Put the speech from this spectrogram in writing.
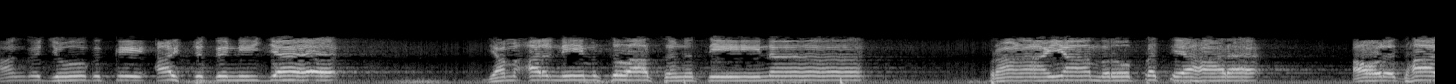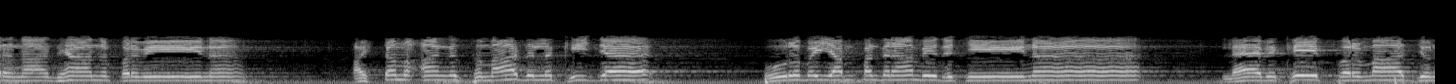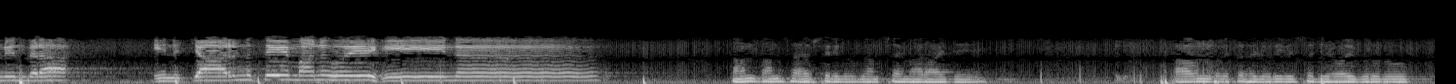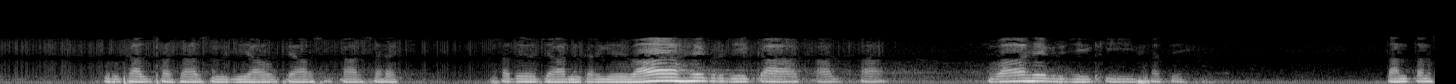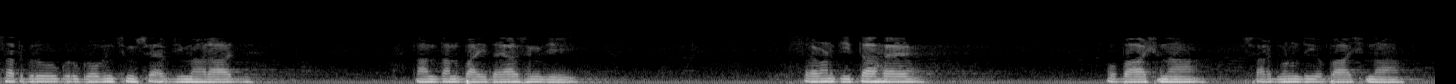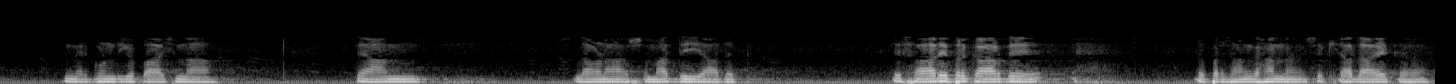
अंग जोग के अष्ट गनीजय जम अर नेम सुवासन तीन प्राणायाम रो प्रत्याहार और धारणा ध्यान प्रवीण अष्टम अंग समाध लखीजय पूर्व यम पंद्रह विद चीन ਲੈ ਵਿਖੇ ਪਰਮਾਤ ਜੋ ਨਿੰਦਰਾ ਇਨ ਚਾਰਨ ਤੇ ਮਨ ਹੋਏ ਹੀਨ। ਧੰਨ ਧੰਨ ਸਾਹਿਬ ਸ੍ਰੀ ਗੁਰੂ ਗ੍ਰੰਥ ਸਾਹਿਬ ਮਹਾਰਾਜ ਦੇ। ਪਾਵਨ ਪਵਿੱਤਰ ਹਜ਼ੂਰੀ ਵਿੱਚ ਸਜੀ ਹੋਈ ਗੁਰੂ ਰੂਪ, ਗੁਰੂ ਖਾਲਸਾ ਸਾਹਿਬ ਸੰਗਤ ਜੀ ਆਓ, ਪਿਆਰ ਸਤਿਕਾਰ ਸਹਿਤ ਸदैव ਉਚਾਰਨ ਕਰੀਏ। ਵਾਹਿਗੁਰੂ ਜੀ ਕਾ ਖਾਲਸਾ, ਵਾਹਿਗੁਰੂ ਜੀ ਕੀ ਫਤਿਹ। ਤਨ ਤਨ ਸਤਿਗੁਰੂ ਗੁਰੂ ਗੋਬਿੰਦ ਸਿੰਘ ਸਾਹਿਬ ਜੀ ਮਹਾਰਾਜ ਤਨ ਤਨ ਭਾਈ ਦਇਆ ਸਿੰਘ ਜੀ। ਸ਼ਰਵਣ ਕੀਤਾ ਹੈ। ਉਪਾਸ਼ਨਾ, ਸਰਗੁਣ ਦੀ ਉਪਾਸ਼ਨਾ, ਨਿਰਗੁਣ ਦੀ ਉਪਾਸ਼ਨਾ, ਧਿਆਨ ਲਾਉਣਾ, ਸਮਾਧੀ ਆਦਿਕ, ਇਹ ਸਾਰੇ ਪ੍ਰਕਾਰ ਦੇ ਜੋ ਪ੍ਰਸੰਗ ਹਨ, ਸਿੱਖਿਆਦਾਇਕ,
